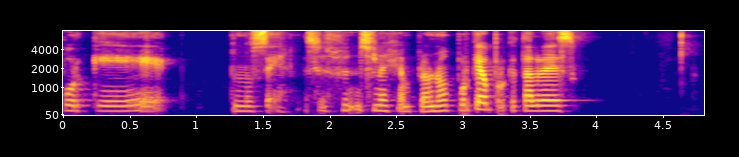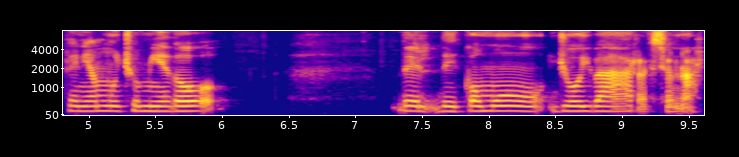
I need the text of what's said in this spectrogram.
porque, no sé, es un, ejemplo, ¿no? ¿Por qué? Porque tal vez tenía mucho miedo de, cómo yo iba a reaccionar,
